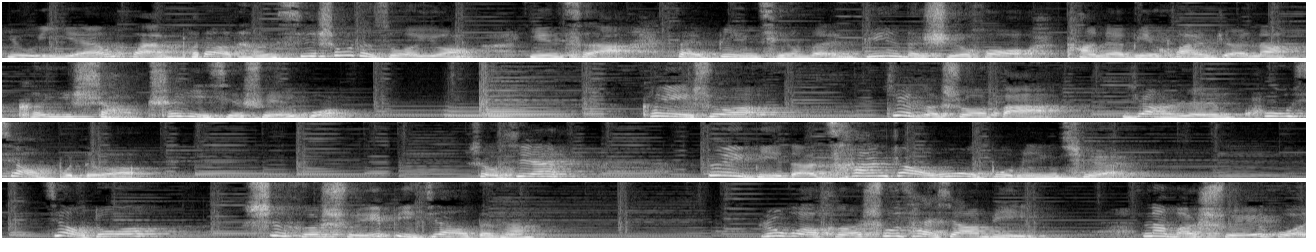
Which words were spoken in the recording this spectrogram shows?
有延缓葡萄糖吸收的作用，因此啊，在病情稳定的时候，糖尿病患者呢可以少吃一些水果。可以说，这个说法让人哭笑不得。首先，对比的参照物不明确，较多是和谁比较的呢？如果和蔬菜相比，那么水果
